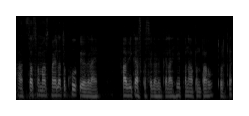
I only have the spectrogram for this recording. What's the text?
आजचा समाज पाहिला तर खूप वेगळा आहे. हा विकास कसा घडत गेला हे पण आपण पाहू थोडक्यात.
